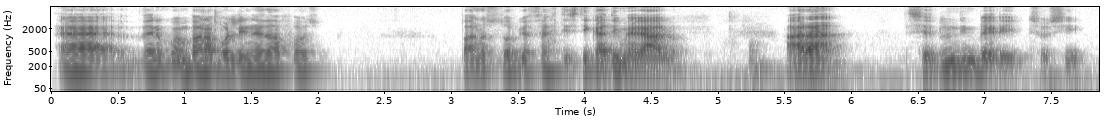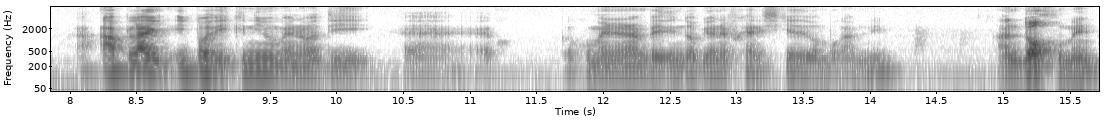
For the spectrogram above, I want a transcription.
ε, δεν έχουμε πάρα πολύ έδαφος πάνω στο οποίο θα χτιστεί κάτι μεγάλο. Άρα, σε τούν την περίπτωση, απλά υποδεικνύουμε ότι ε, έχουμε έναν παιδί το οποίο ευχαριστιέται τον που κάνει. Αν το εχουμε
